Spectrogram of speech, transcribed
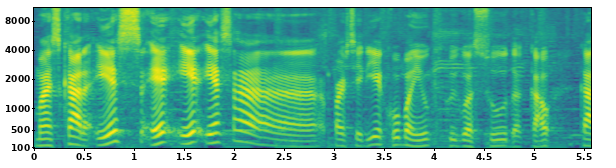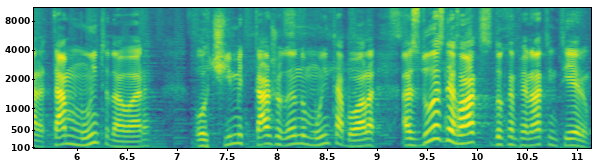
Mas, cara, esse, é, é- essa parceria com o Banhuque, com o Iguaçu, da Cal, cara, tá muito da hora. O time tá jogando muita bola. As duas derrotas do campeonato inteiro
